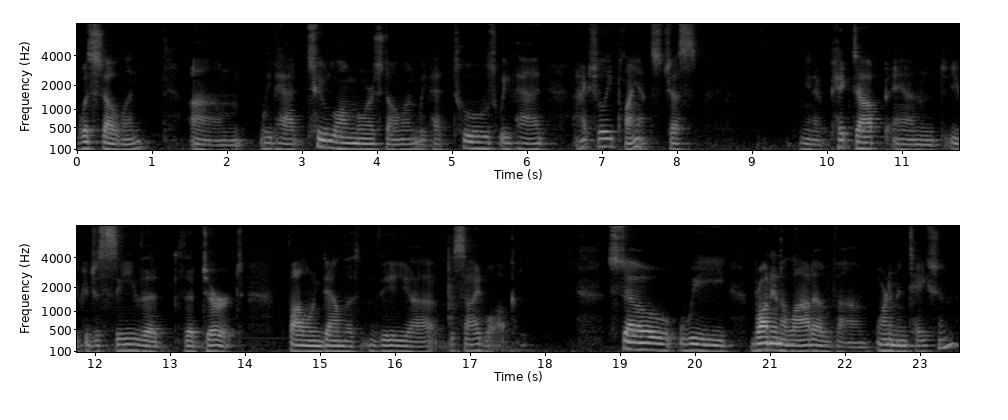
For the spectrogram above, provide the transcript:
was stolen. Um, we've had two lawnmowers stolen. We've had tools. We've had actually plants just you know picked up and you could just see the the dirt following down the the, uh, the sidewalk. So we brought in a lot of um, ornamentation,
